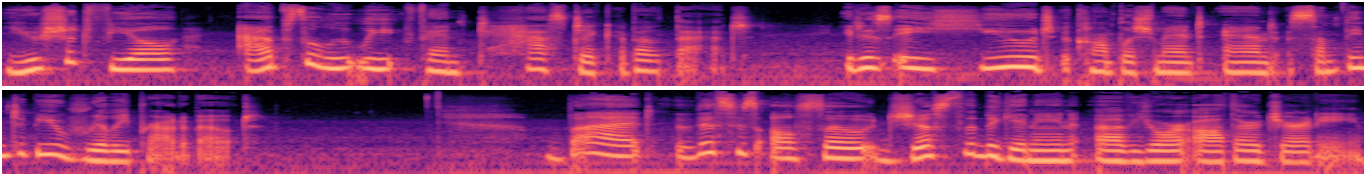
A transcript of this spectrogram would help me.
You should feel absolutely fantastic about that. It is a huge accomplishment and something to be really proud about. But this is also just the beginning of your author journey.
